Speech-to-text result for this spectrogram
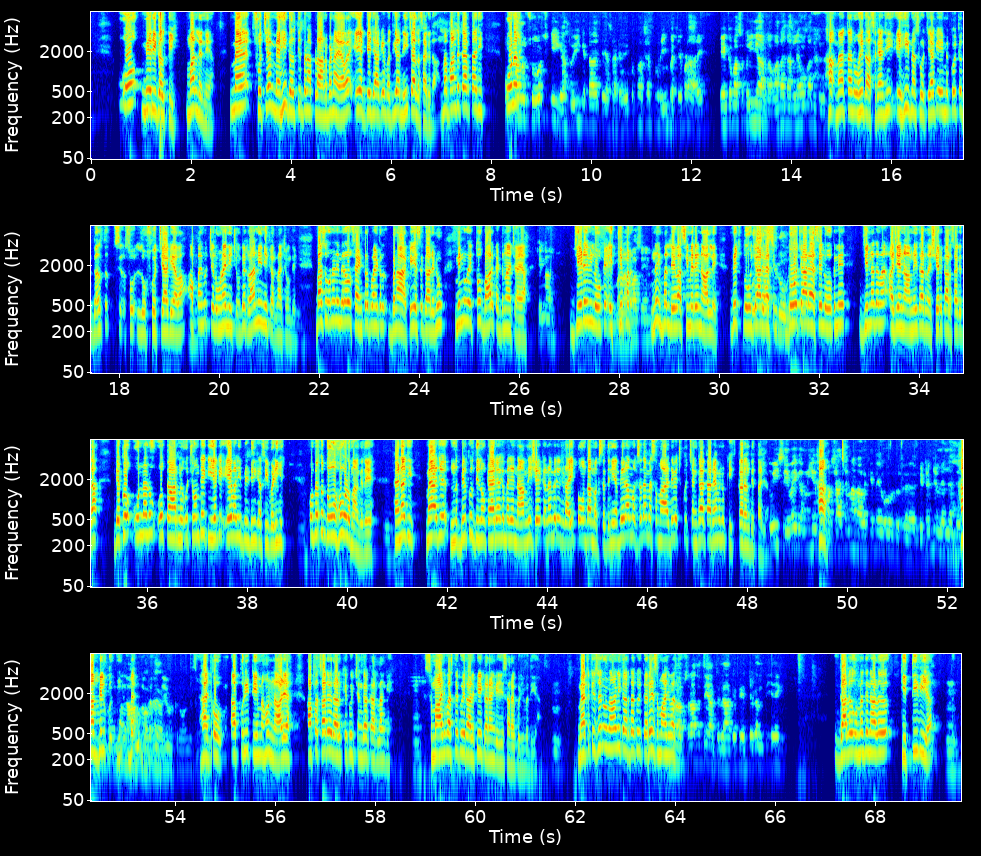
ਉਹ ਮੇਰੀ ਗਲਤੀ, ਮੰਨ ਲੈਨੇ ਆ। ਮੈਂ ਸੋਚਿਆ, ਮੈਂ ਹੀ ਗਲਤੀ ਬਣਾ ਪਲਾਨ ਬਣਾਇਆ ਵਾ, ਇਹ ਅੱਗੇ ਜਾ ਕੇ ਵਧੀਆ ਨਹੀਂ ਚੱਲ ਸਕਦਾ। ਮੈਂ ਬੰਦ ਕਰਤਾ ਜੀ। ਉਹਨਾਂ ਨੇ ਸੋਰਸ ਕੀ ਹੈਗਾ? ਤੁਸੀਂ ਕਿੱਦਾਂ ਕਿਹਾ ਸਾਡੇ ਇੱਕ ਪਾਸੇ ਫਰੀ ਬੱਚੇ ਪੜਾ ਰਹੇ। ਇੱਕ ਪਾਸੇ ਤੁਸੀਂ ਦਾ ਵਾਅਦਾ ਕਰ ਲਿਆ ਉਹ ਕਾਦੀ ਹਾਂ ਮੈਂ ਤੁਹਾਨੂੰ ਉਹੀ ਦੱਸ ਰਿਹਾ ਜੀ ਇਹੀ ਮੈਂ ਸੋਚਿਆ ਕਿ ਇਹ ਮੇਰੇ ਕੋਲ ਇੱਕ ਗਲਤ ਸ- ਸੋ- ਲੋ- ਸੋਚਿਆ ਗਿਆ ਵਾ। ਆਪਾਂ ਇਹਨੂੰ ਚਲਾਉਣਾ ਹੀ ਨਹੀਂ ਚਾਹੁੰਦੇ ਰਨ ਹੀ ਨਹੀਂ ਕਰਨਾ ਚਾਹੁੰਦੇ। ਬਸ ਉਹਨਾਂ ਨੇ ਮੇਰਾ ਉਹ ਸੈਂਟਰ ਪੁਆਇੰਟ ਬਣਾ ਕੇ ਇਸ ਗੱਲ ਨੂੰ ਮੈਨੂੰ ਇੱਥੋਂ ਬਾਹਰ ਕੱਢਣਾ ਚਾਹਿਆ। ਕਿੰਨਾ? ਜਿਹੜੇ ਵੀ ਲੋਕ ਇੱਥੇ ਪਰ ਮਹੱਲਾ ਵਾਸੀ ਨੇ? ਨਹੀਂ ਮਹੱਲੇ ਵਾਸੀ ਮੇਰੇ ਨਾਲ ਨੇ। ਵਿੱਚ ਦੋ ਚਾਰ ਐਸੇ ਦੋ ਚਾਰ ਐਸੇ ਲੋਕ ਨੇ ਜਿਨ੍ਹਾਂ ਦਾ ਮੈਂ ਅਜੇ ਨਾਮ ਨਹੀਂ ਤੁਹਾਡੇ ਨਾਲ ਸ਼ੇਅਰ ਕਰ ਸਕਦਾ। ਦੇਖੋ ਉਹਨਾਂ ਨੂੰ ਉਹ ਕਾਰਨ ਉਹ ਚਾਹੁੰਦੇ ਕੀ ਹੈ ਕਿ ਇਹ ਵਾਲੀ ਬਿਲਡਿੰਗ 'ਚ ਅਸੀਂ ਵੜੀਏ। ਉਹ ਮੇਰੇ ਕੋਲ ਦੋ ਹੋਲ ਮੰਗਦੇ ਆ। ਹੈ ਨਾ ਜੀ? ਮੈਂ ਅਜੇ ਬਿਲਕੁਲ ਦਿਲੋਂ ਕਹਿ ਰਿਹਾ ਕਿ ਮੈਂ ਨਾਮ ਨਹੀਂ ਸ਼ੇਅਰ ਕਰਨਾ ਮੇਰੀ ਲੜਾਈ ਪਾਉਣ ਦਾ ਮਕਸਦ ਨਹੀਂ ਹੈ ਮੇਰਾ ਮਕਸਦ ਹੈ ਮੈਂ ਸਮਾਜ ਦੇ ਵਿੱਚ ਕੋਈ ਚੰਗਾ ਕਰ ਰਿਹਾ ਮੈਨੂੰ ਕੀ ਕਰਨ ਦਿੱਤਾ ਜਾਵੇ। ਤੁਸੀਂ ਸੇਵਾ ਹੀ ਕਰਨੀ ਹੈ। ਪ੍ਰਸ਼ਾਸਨ ਨਾਲ ਰਲ ਕੇ ਤੇ ਉਹ ਲਿਟਰ ਜੇ ਲੈ ਲੈਂਦੇ। ਹਾਂ ਬਿਲਕੁਲ। ਹਾਂ ਦੇਖੋ ਆ ਪੂਰੀ ਟੀਮ ਹੁਣ ਨਾਲ ਆ। ਆਪਾਂ ਸਾਰੇ ਰਲ ਕੇ ਕੋਈ ਚੰਗਾ ਕਰ ਲਾਂਗੇ। ਸਮਾਜ ਵਾਸਤੇ ਕੋਈ ਰਲ ਕੇ ਹੀ ਕਰਾਂਗੇ ਜੀ ਸਾਰਾ ਕੁਝ ਵਧੀਆ। ਮੈਂ ਤਾਂ ਕਿਸੇ ਨੂੰ ਨਾ ਨਹੀਂ ਕਰਦਾ ਕੋਈ ਕਰੇ ਸਮਾਜ ਵਾਸਤੇ। ਅਫਸਰਾਂ ਦੇ ਧਿਆਨ ਤੇ ਲਾ ਕੇ ਫਿਰ ਜਗ੍ਹਾ ਲੱਤੀ ਜਾਏਗੀ। ਗੱਲ ਉਹਨਾਂ ਦੇ ਨਾਲ ਕੀਤੀ ਵੀ ਆ।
